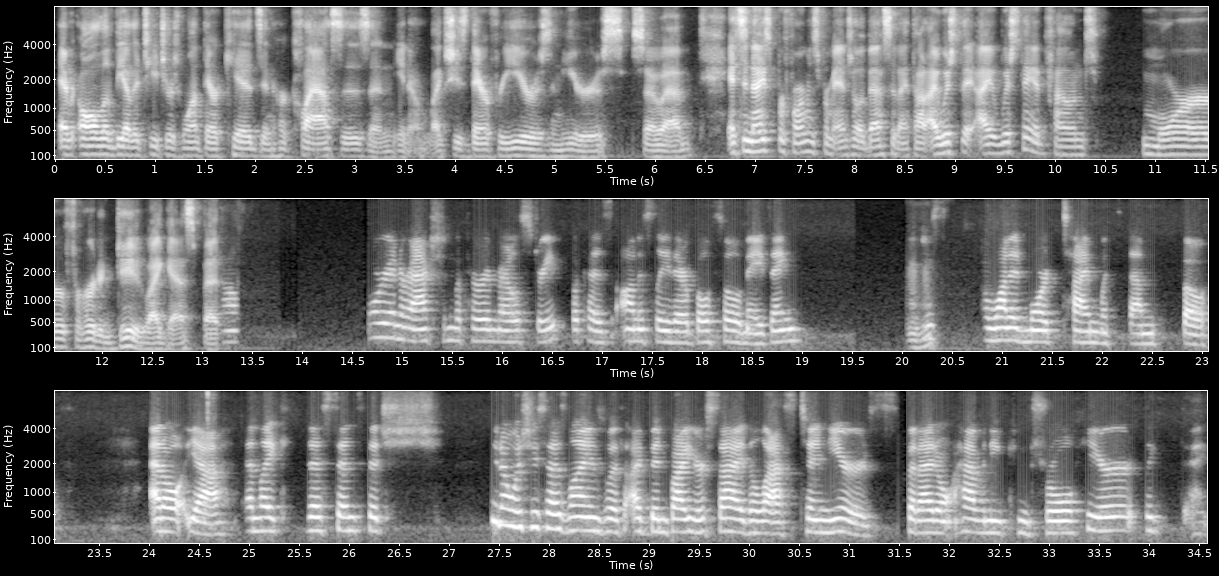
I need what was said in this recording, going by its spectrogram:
Every, all of the other teachers want their kids in her classes, and you know, like she's there for years and years. So um, it's a nice performance from Angela Bassett. I thought. I wish they, I wish they had found more for her to do. I guess, but More interaction with her and Meryl Streep because honestly, they're both so amazing. mhm. Just I wanted more time with them both. And all, yeah, and like the sense that, sh you know, when she says lines with "I've been by your side the last ten years, but I don't have any control here." Like,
